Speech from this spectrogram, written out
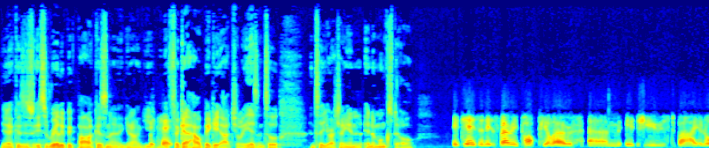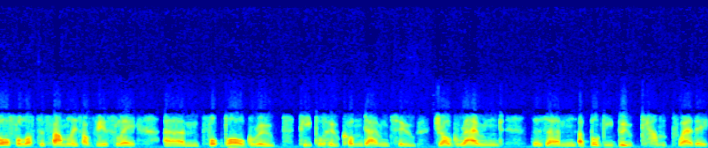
yeah? Because it's it's a really big park, isn't it? You know, you, you forget how big it actually is until until you're actually in in amongst it all. It is, and it's very popular. Um, it's used by an awful lot of families, obviously, um, football groups, people who come down to jog round. There's um, a buggy boot camp where they,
